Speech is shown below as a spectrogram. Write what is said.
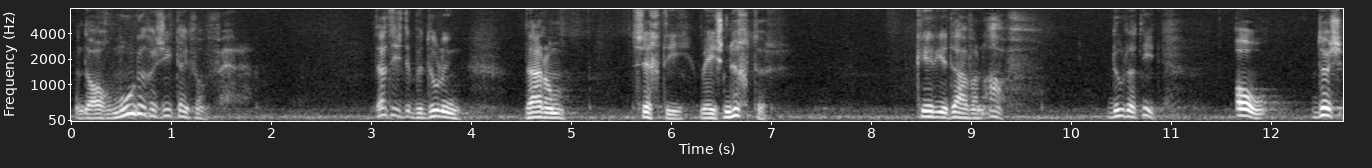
En de hoogmoedige ziet hij van verre. Dat is de bedoeling. Daarom zegt hij: wees nuchter. Keer je daarvan af. Doe dat niet. Oh, dus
